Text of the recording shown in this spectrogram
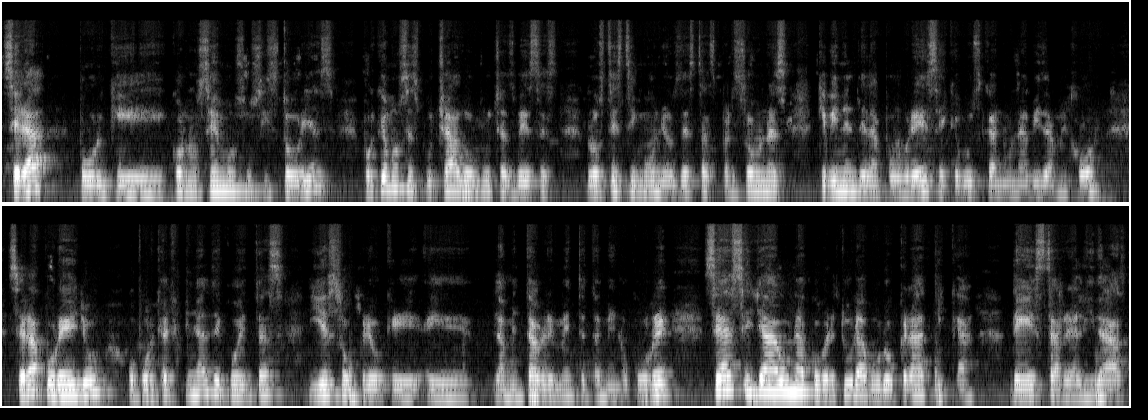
¿Será porque conocemos sus historias? Porque hemos escuchado muchas veces los testimonios de estas personas que vienen de la pobreza y que buscan una vida mejor. ¿Será por ello o porque al final de cuentas, y eso creo que eh, lamentablemente también ocurre, se hace ya una cobertura burocrática de esta realidad?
